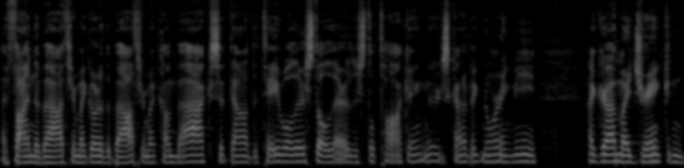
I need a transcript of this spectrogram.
I find the bathroom. I go to the bathroom. I come back, sit down at the table. They're still there. They're still talking. They're just kind of ignoring me. I grab my drink and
